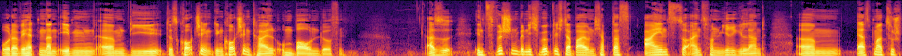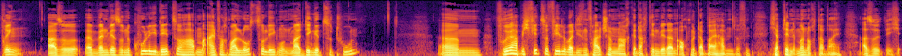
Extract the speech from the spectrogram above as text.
Oder wir hätten dann eben ähm, die, das Coaching, den Coaching-Teil umbauen dürfen. Also inzwischen bin ich wirklich dabei und ich habe das eins zu eins von Miri gelernt, ähm, erstmal zu springen. Also äh, wenn wir so eine coole Idee zu haben, einfach mal loszulegen und mal Dinge zu tun. Ähm, früher habe ich viel zu viel über diesen Fallschirm nachgedacht, den wir dann auch mit dabei haben dürfen. Ich habe den immer noch dabei. Also ich,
